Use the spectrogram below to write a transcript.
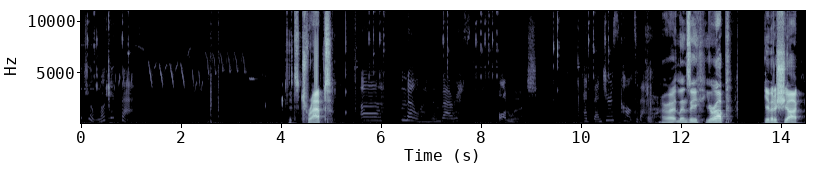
Would you look at that? It's trapped? Uh, no, I'm embarrassed. Onwards. Adventures call to them. Alright, Linzi, you're up. Give it a shot.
